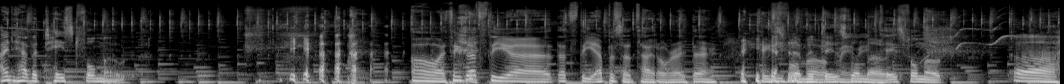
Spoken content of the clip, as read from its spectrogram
I'd have a tasteful mode. Oh, I think that's the uh that's the episode title right there. Tasteful Have moat, tasteful maybe. moat. Tasteful mode. Uh,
